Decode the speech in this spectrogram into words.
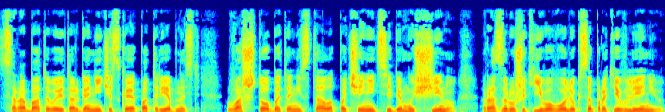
Срабатывает органическая потребность во что бы то ни стало подчинить себе мужчину, разрушить его волю к сопротивлению,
